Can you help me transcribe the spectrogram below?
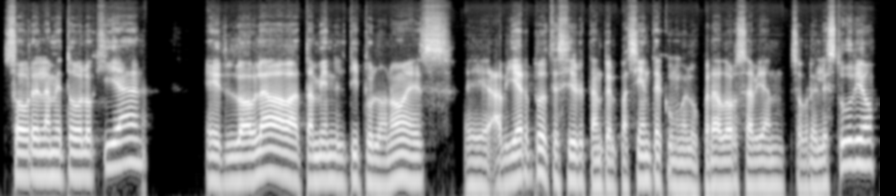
Sobre la metodología, eh, lo hablaba también el título, ¿no? Es eh, abierto, es decir, tanto el paciente como el operador sabían sobre el estudio.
